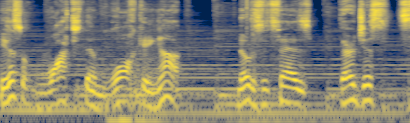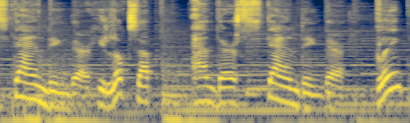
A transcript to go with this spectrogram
He doesn't watch them walking up. Notice it says they're just standing there. He looks up and they're standing there. Blink,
